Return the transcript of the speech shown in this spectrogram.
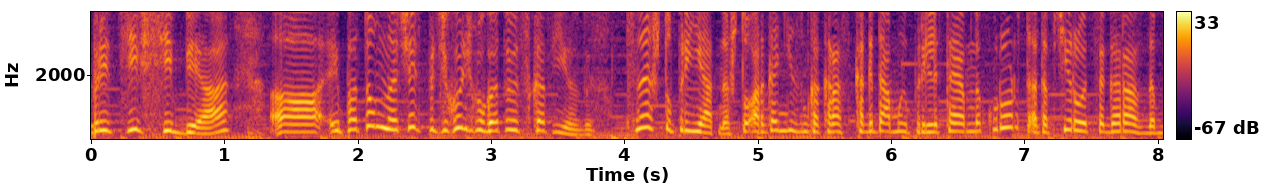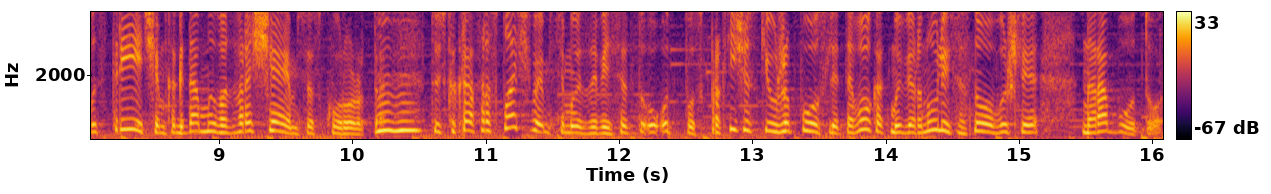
прийти в себя э, и потом начать потихонечку готовиться к отъезду. Ты знаешь, что приятно? Что организм как раз, когда мы прилетаем на курорт, адаптируется гораздо быстрее, чем когда мы возвращаемся с курорта. Угу. То есть как раз расплачиваемся мы за весь этот отпуск практически уже после того, как мы вернулись и снова вышли на работу.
